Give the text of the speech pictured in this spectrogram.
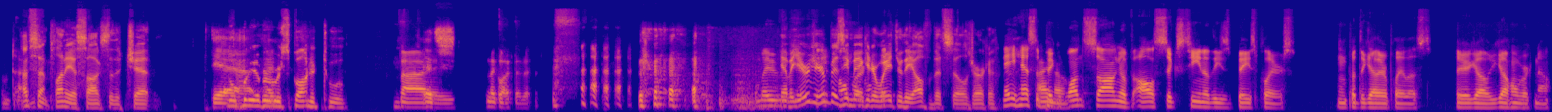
sometimes. I've sent plenty of songs to the chat. Yeah. Nobody ever and- responded to them. I It's- neglected it. Well, maybe Yeah, but you're you're busy homework. making your way through the alphabet still, Jarka. Nate has to pick one song of all 16 of these bass players and put together a playlist. There you go. You got homework now.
